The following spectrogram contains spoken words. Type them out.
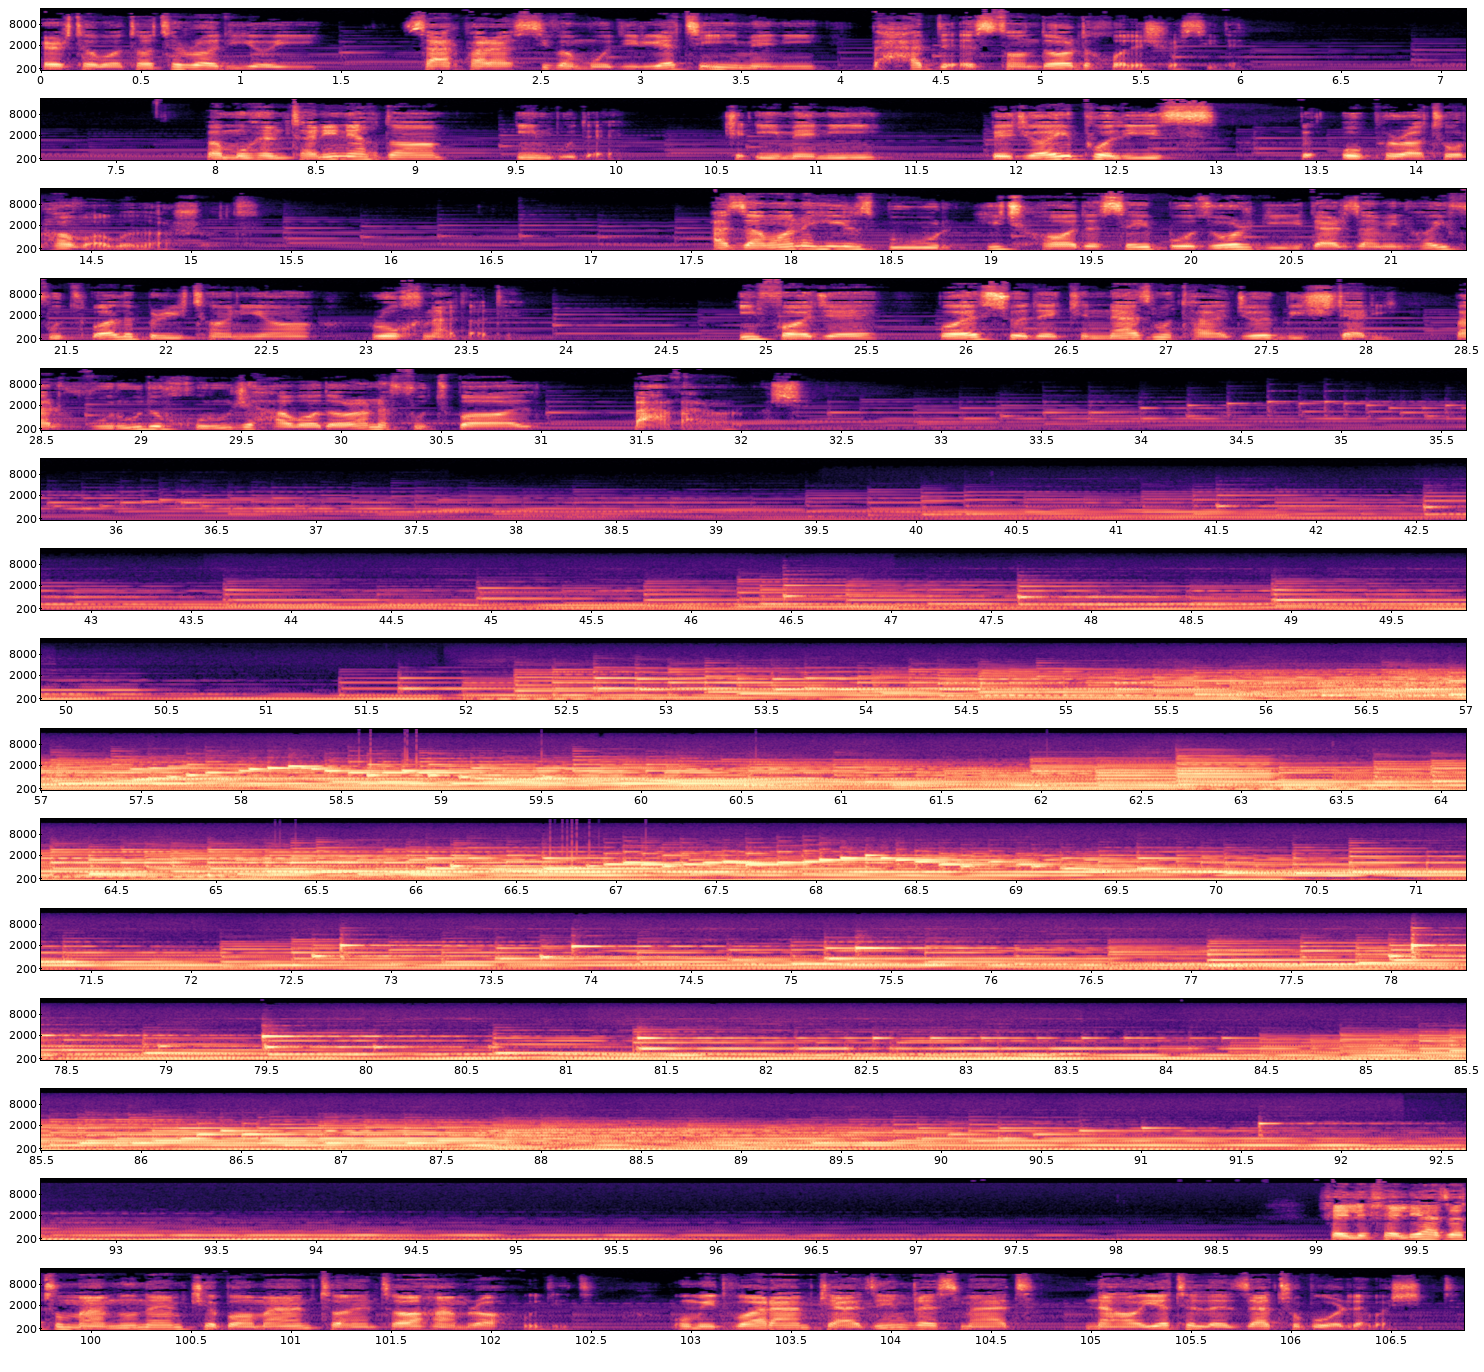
ارتباطات رادیویی سرپرستی و مدیریت ایمنی به حد استاندارد خودش رسیده. و مهمترین اقدام این بوده. که ایمنی به جای پلیس به اپراتورها واگذار شد از زمان هیلزبور هیچ حادثه بزرگی در زمینهای فوتبال بریتانیا رخ نداده. این فاجعه باعث شده که نظم و توجه بیشتری بر ورود و خروج هواداران فوتبال برقرار باشه. خیلی خیلی ازتون ممنونم که با من تا انتها همراه بودید. امیدوارم که از این قسمت نهایت لذت رو برده باشید.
